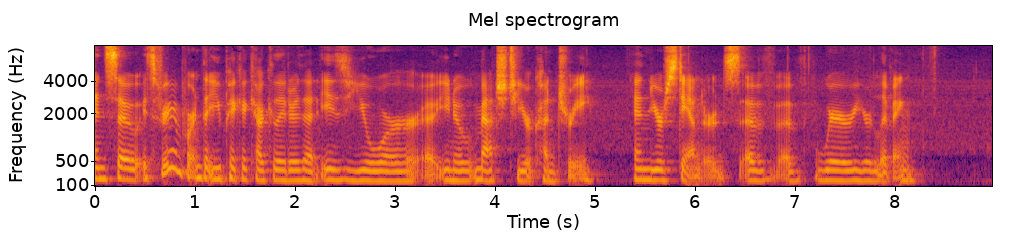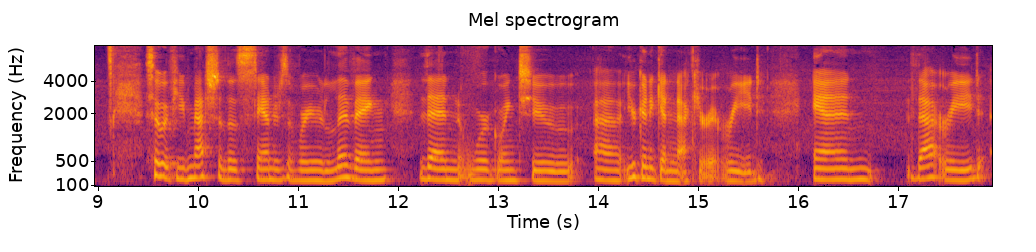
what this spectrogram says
And so it's very important that you pick a calculator that is your, uh, you know, matched to your country and your standards of, of where you're living. So if you match to those standards of where you're living, then we're going to, uh, you're going to get an accurate read. And that read,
